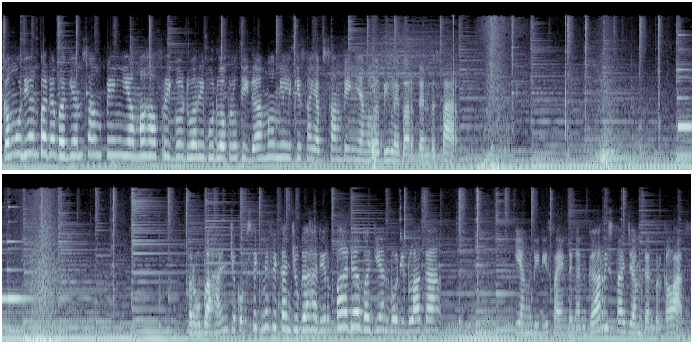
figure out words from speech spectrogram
Kemudian pada bagian samping Yamaha Frigo 2023 memiliki sayap samping yang lebih lebar dan besar. Perubahan cukup signifikan juga hadir pada bagian bodi belakang yang didesain dengan garis tajam dan berkelas.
